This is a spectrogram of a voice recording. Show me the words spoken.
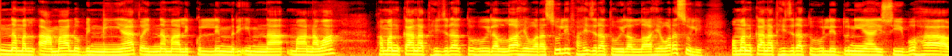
ইন্নামাল আমাল বিন নিয়াত ইন্নামা লিকুল্লিম রি ইমনা মা নওয়া। ফামান কানাত হিজরাতুহু ইলাল্লাহি ওয়া রাসূলি ফাহিজরাতুহু ইলাল্লাহি ওয়া রাসূলি। ওমান কানাত হিজরাতুহু লিদুনিয়া ইউসিবুহা আও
